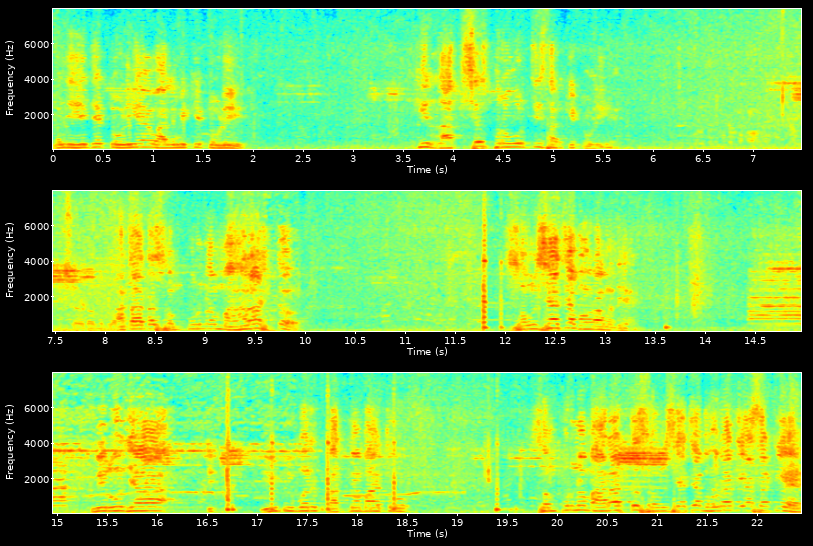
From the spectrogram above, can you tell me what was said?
म्हणजे ही जे टोळी आहे वाल्मिकी टोळी ही राक्षस प्रवृत्ती सारखी टोळी आहे. आता आता संपूर्ण महाराष्ट्र संशयाच्या भोवरामध्ये आहे. मी रोज या युट्यूबवर बातम्या पाहतो. संपूर्ण महाराष्ट्र संशयाच्या भोवरात यासाठी आहे.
